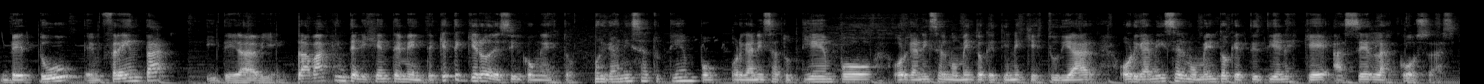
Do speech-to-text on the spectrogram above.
Ve tú, enfrenta y te irá bien. Trabaja inteligentemente. ¿Qué te quiero decir con esto? Organiza tu tiempo, organiza tu tiempo, organiza el momento que tienes que estudiar, organiza el momento que tú tienes que hacer las cosas.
